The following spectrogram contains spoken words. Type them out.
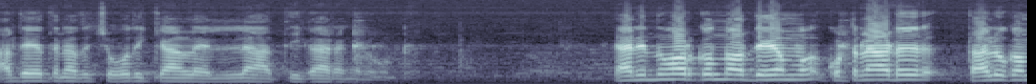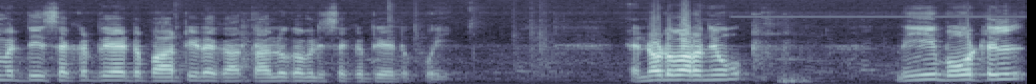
അദ്ദേഹത്തിന് അത് ചോദിക്കാനുള്ള എല്ലാ അധികാരങ്ങളും ഉണ്ട്. ഞാൻ ഇന്ന് ഓർക്കുന്നു അദ്ദേഹം കുട്ടനാട് താലൂക്ക് കമ്മിറ്റി സെക്രട്ടറി ആയിട്ട് പാർട്ടിയുടെ താലൂക്ക് കമ്മിറ്റി സെക്രട്ടറി ആയിട്ട് പോയി. എന്നോട് പറഞ്ഞു നീ ബോട്ടിൽ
